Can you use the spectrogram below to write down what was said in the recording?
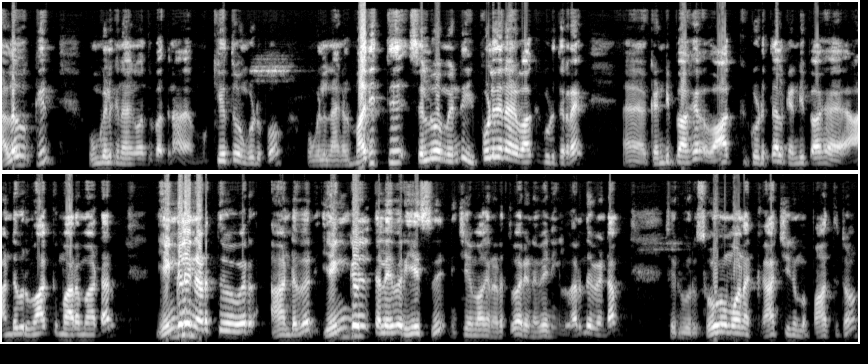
அளவுக்கு உங்களுக்கு நாங்க வந்து பார்த்தோன்னா முக்கியத்துவம் கொடுப்போம். உங்களை நாங்கள் மதித்து செல்வோம் என்று இப்பொழுதே நான் வாக்கு கொடுத்துட்றேன். கண்டிப்பாக வாக்கு கொடுத்தால் கண்டிப்பாக ஆண்டவர் வாக்கு மாற மாட்டார். எங்களை நடத்துபவர் ஆண்டவர் எங்கள் தலைவர் இயேசு நிச்சயமாக நடத்துவார். எனவே நீங்கள் வருந்த வேண்டாம். சரி ஒரு சோகமான காட்சி நம்ம பார்த்துட்டோம்.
